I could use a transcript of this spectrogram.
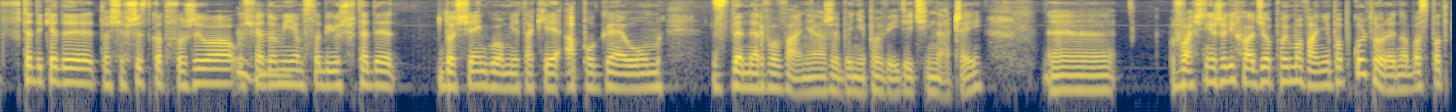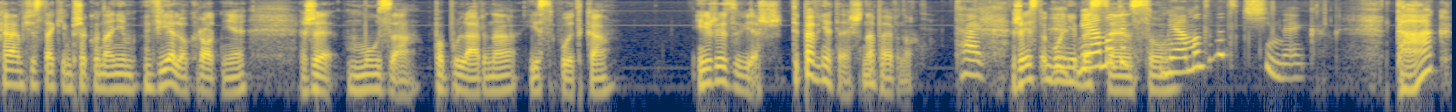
wtedy, kiedy to się wszystko tworzyło, Mhm. uświadomiłem sobie, już wtedy dosięgło mnie takie apogeum zdenerwowania, żeby nie powiedzieć inaczej. E, Właśnie jeżeli chodzi o pojmowanie popkultury, no bo spotkałem się z takim przekonaniem wielokrotnie, że muza popularna jest płytka. I że jest, wiesz, ty pewnie też, na pewno. Tak. Że jest ogólnie bez Miałam o, sensu. tym, miałam o tym odcinek. Tak?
